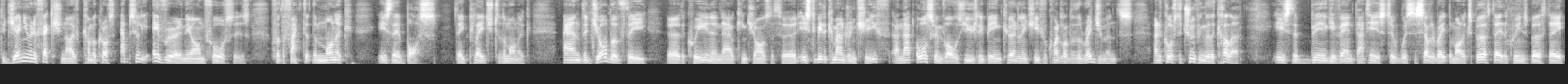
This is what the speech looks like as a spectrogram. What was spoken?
the genuine affection I've come across absolutely everywhere in the armed forces for the fact that the monarch is their boss. They pledge to the monarch. And the job of the uh, the Queen and now King Charles III is to be the commander in chief, and that also involves usually being colonel in chief of quite a lot of the regiments, and of course the trooping of the colour is the big event. That is to was to celebrate the monarch's birthday, the Queen's birthday,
